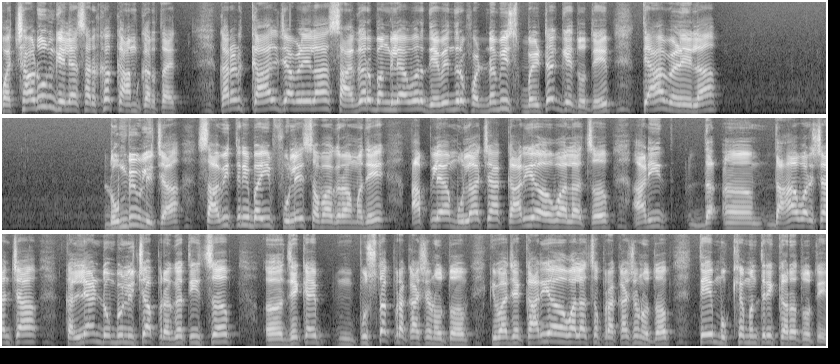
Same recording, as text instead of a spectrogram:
पछाडून गेल्यासारखं काम करतायत. कारण काल ज्या वेळेला सागर बंगल्यावर देवेंद्र फडणवीस बैठक घेत होते त्यावेळेला डोंबिवलीच्या सावित्रीबाई फुले सभागृहामध्ये आपल्या मुलाच्या कार्य अहवालाचं आणि द दहा वर्षांच्या कल्याण डोंबिवलीच्या प्रगतीचं जे काही पुस्तक प्रकाशन होतं किंवा जे कार्य अहवालाचं प्रकाशन होतं ते मुख्यमंत्री करत होते.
